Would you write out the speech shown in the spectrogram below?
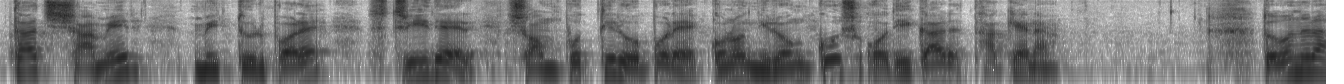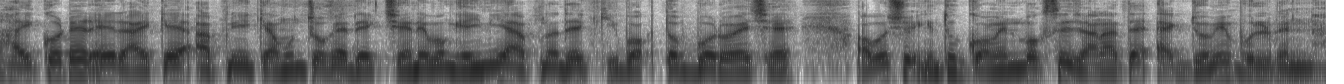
অর্থাৎ স্বামীর মৃত্যুর পরে স্ত্রীদের সম্পত্তির ওপরে কোনো নিরঙ্কুশ অধিকার থাকে না। তো বন্ধুরা, হাইকোর্টের এই রায়কে আপনি কেমন চোখে দেখছেন এবং এই নিয়ে আপনাদের কি বক্তব্য রয়েছে, অবশ্যই কিন্তু কমেন্ট বক্সে জানাতে একদমই ভুলবেন না।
